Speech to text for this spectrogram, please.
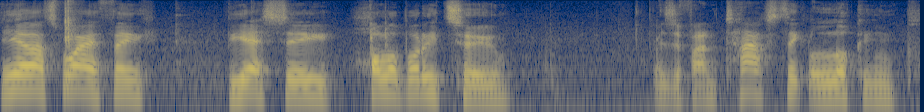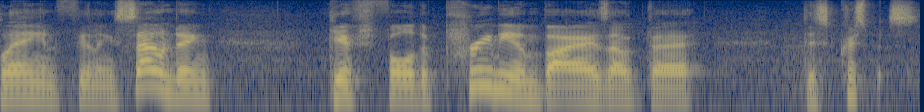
Yeah, that's why I think the SE Hollow Body 2 is a fantastic looking, playing and feeling sounding gift for the premium buyers out there this Christmas.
